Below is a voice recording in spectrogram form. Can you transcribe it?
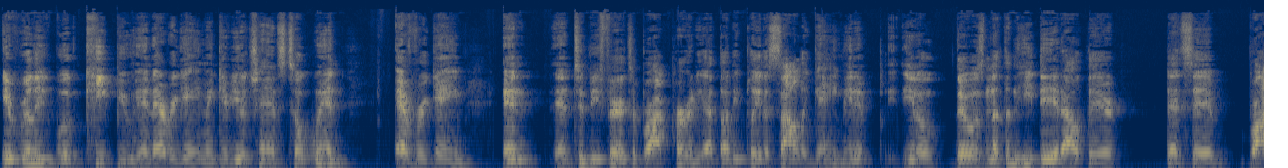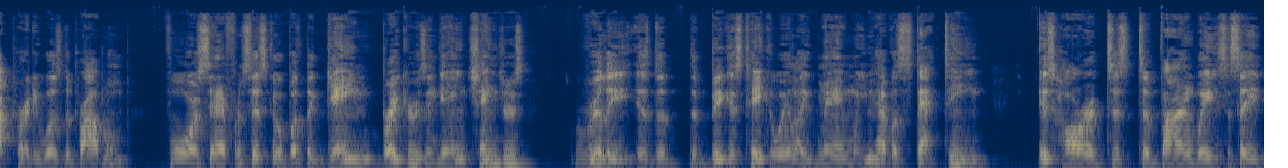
it really will keep you in every game and give you a chance to win every game. And and to be fair to Brock Purdy, I thought he played a solid game. He didn't, you know, there was nothing he did out there that said Brock Purdy was the problem for San Francisco. But the game breakers and game changers really is the the biggest takeaway. Like, man, when you have a stacked team, it's hard to to find ways to say,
